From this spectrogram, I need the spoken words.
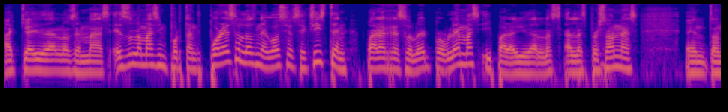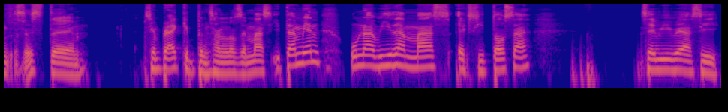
Hay que ayudar a los demás. Eso es lo más importante. Por eso los negocios existen, para resolver problemas y para ayudar a las personas. Entonces, este, Siempre hay que pensar en los demás. Y también una vida más exitosa se vive así,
